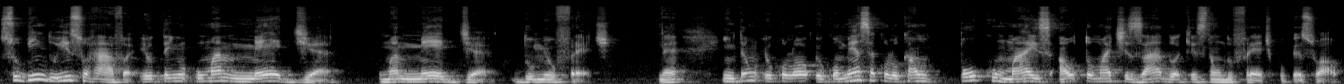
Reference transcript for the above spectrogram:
Subindo isso, Rafa, eu tenho uma média, uma média do meu frete, né? Então eu coloco, eu começo a colocar um pouco mais automatizado a questão do frete para o pessoal.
